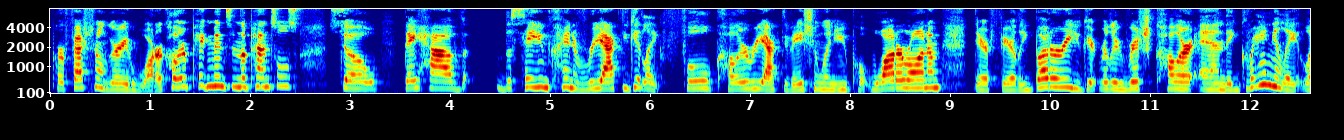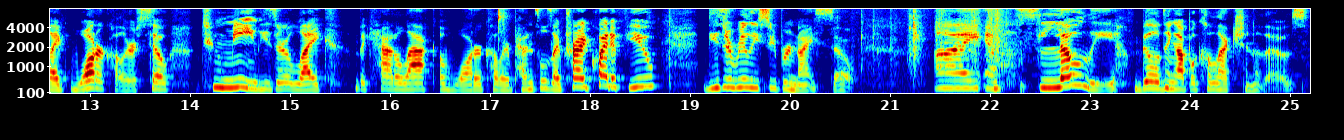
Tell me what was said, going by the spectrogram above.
professional grade watercolor pigments in the pencils. So they have the same kind of react. You get like full color reactivation when you put water on them. They're fairly buttery. You get really rich color and they granulate like watercolors. So to me, these are like the Cadillac of watercolor pencils. I've tried quite a few. These are really super nice. So I am slowly building up a collection of those.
